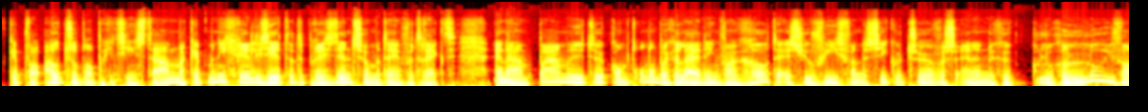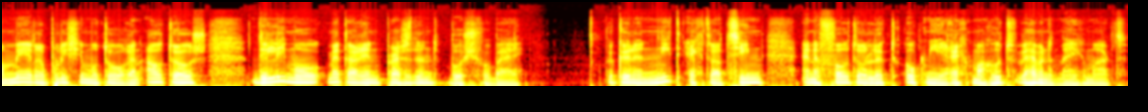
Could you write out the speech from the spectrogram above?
Ik heb wel auto's op oprit zien staan, maar ik heb me niet gerealiseerd dat de president zo meteen vertrekt. En na een paar minuten komt onder begeleiding van grote SUV's van de Secret Service en een geloei van meerdere politiemotoren en auto's de limo met daarin president Bush voorbij. We kunnen niet echt wat zien en een foto lukt ook niet recht, maar goed, we hebben het meegemaakt.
